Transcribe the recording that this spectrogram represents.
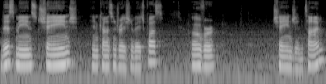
This means change in concentration of H plus over change in time.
